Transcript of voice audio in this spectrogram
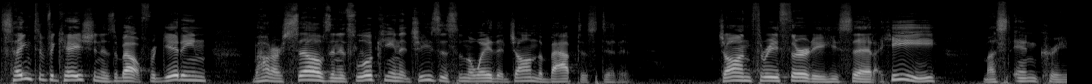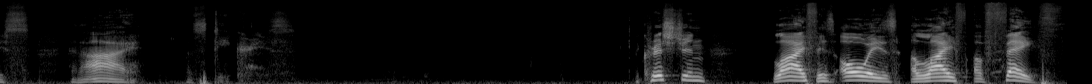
Sanctification is about forgetting about ourselves and it's looking at Jesus in the way that John the Baptist did it. John 3:30 he said, "He must increase and I must decrease." The Christian life is always a life of faith.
